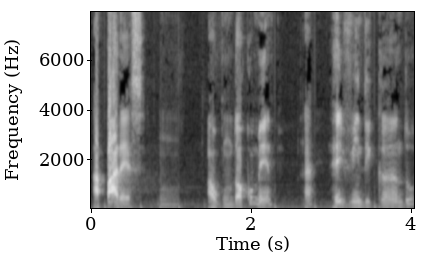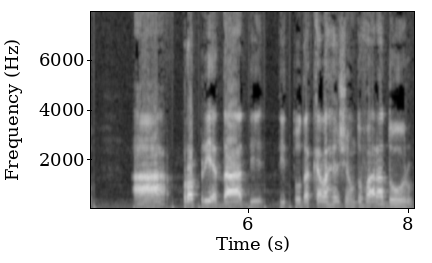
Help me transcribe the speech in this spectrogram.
aparece um, algum documento né, reivindicando a propriedade de toda aquela região do Varadouro.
